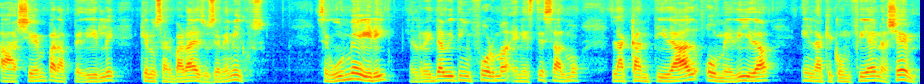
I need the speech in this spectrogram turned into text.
a Hashem para pedirle que lo salvara de sus enemigos. Según Meiri, el rey David informa en este salmo la cantidad o medida en la que confía en Hashem.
